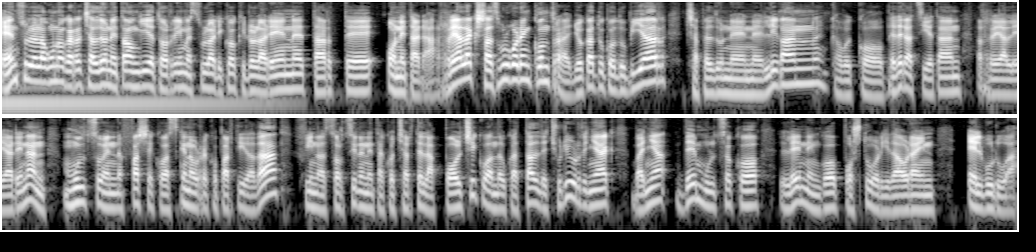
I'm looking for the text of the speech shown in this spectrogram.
Entzule laguno garratxaldeon eta ongi etorri mezulariko kirolaren tarte honetara. Realak Salzburgoren kontra jokatuko du bihar, txapeldunen ligan, gaueko bederatzietan, realearenan, multzoen faseko azken aurreko partida da, final zortzirenetako txartela poltsikoan dauka talde txuri urdinak, baina de multzoko lehenengo postu hori da orain helburua.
